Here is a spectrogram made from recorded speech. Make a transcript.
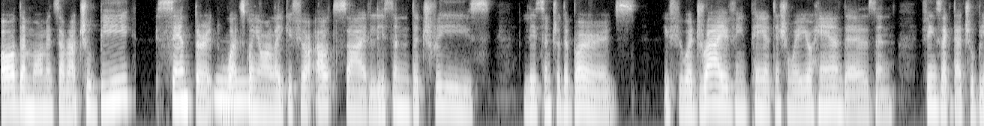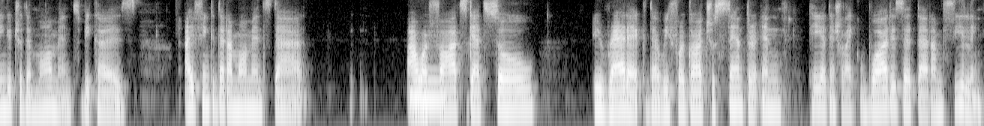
all the moments around to be centered. Mm-hmm. What's mm. going on? Like if you're outside, listen to the trees, listen to the birds. If you are driving, pay attention where your hand is and things like that to bring you to the moment because I think there are moments that our mm. thoughts get so erratic that we forgot to center and pay attention like what is it that i'm feeling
